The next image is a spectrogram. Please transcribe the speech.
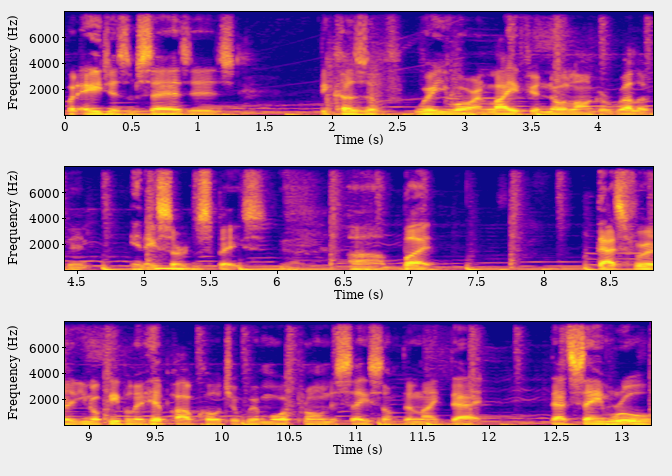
what ageism says is because of where you are in life, you're no longer relevant in a certain space. Yeah. Um, but that's for you know people in hip hop culture. We're more prone to say something like that. That same rule,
